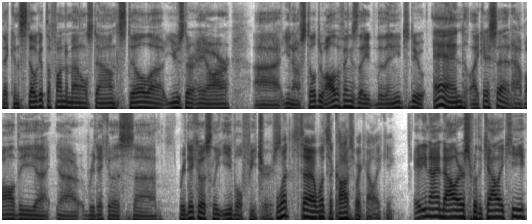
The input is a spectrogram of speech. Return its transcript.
that can still get the fundamentals down, still uh, use their AR, uh, you know, still do all the things they, that they need to do. And like I said, have all the uh, uh ridiculous, uh, ridiculously evil features. What's, uh, what's the cost of a Kali key? $89 for the Kali key,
